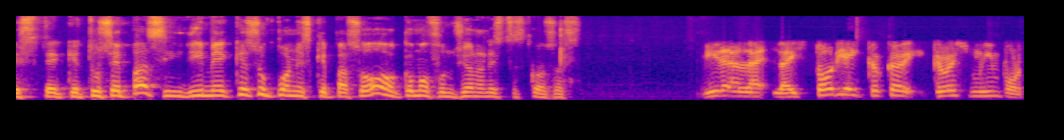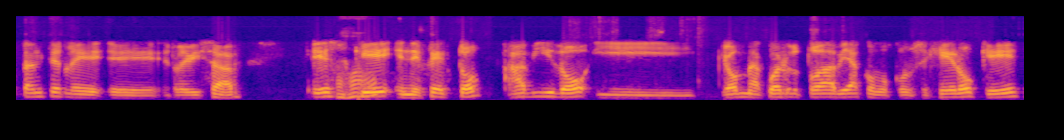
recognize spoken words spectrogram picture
este, que tú sepas y dime qué supones que pasó o cómo funcionan estas cosas. Mira, la, historia y creo que creo es muy importante eh, revisar es que en efecto ha habido, y yo me acuerdo todavía como consejero que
